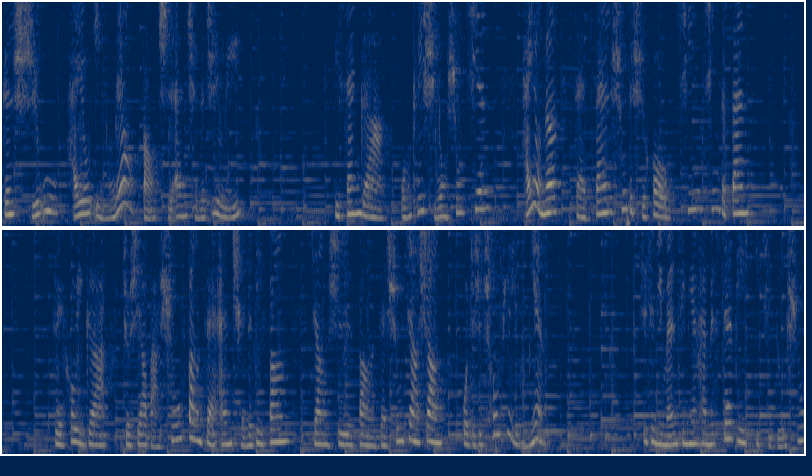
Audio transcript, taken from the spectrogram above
跟食物还有饮料保持安全的距离。第三个啊，我们可以使用书签，还有呢，在翻书的时候轻轻的翻。最后一个啊，就是要把书放在安全的地方，像是放在书架上或者是抽屉里面。谢谢你们今天和 Miss Debbie 一起读书。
